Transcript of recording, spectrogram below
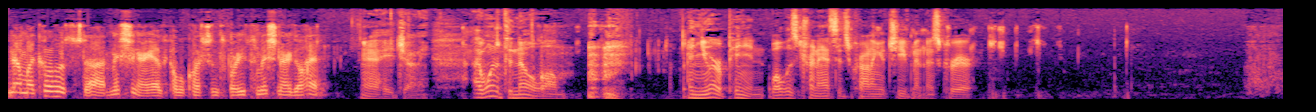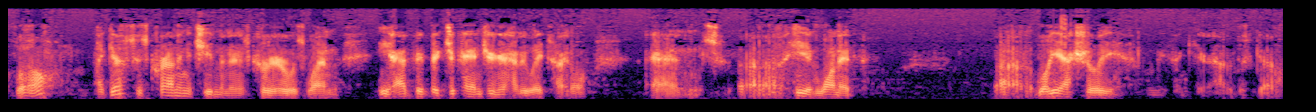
Now, my co-host uh, missionary has a couple questions for you. So, missionary, go ahead. Yeah, hey Johnny. I wanted to know, um, In your opinion, what was Trent Acid's crowning achievement in his career? Well, I guess his crowning achievement in his career was when he had the Big Japan Junior Heavyweight title, and uh, he had won it. Uh, well, he actually, let me think here, how did this go?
